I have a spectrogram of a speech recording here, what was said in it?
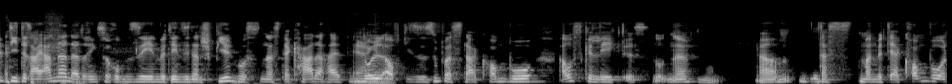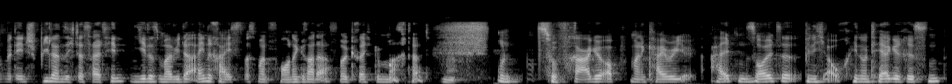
die drei anderen da drin so rumsehen, mit denen sie dann spielen mussten, dass der Kader halt ja, null genau. auf diese Superstar-Kombo ausgelegt ist. So, ne? Ähm, dass man mit der Combo und mit den Spielern sich das halt hinten jedes Mal wieder einreißt, was man vorne gerade erfolgreich gemacht hat. Ja. Und zur Frage, ob man Kyrie halten sollte, bin ich auch hin und her gerissen.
